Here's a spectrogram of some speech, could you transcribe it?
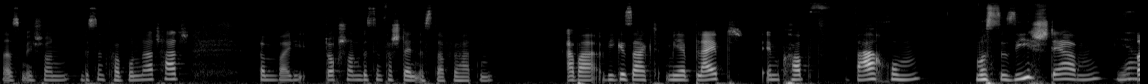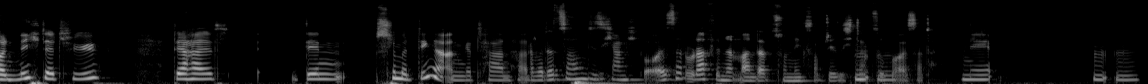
Was mich schon ein bisschen verwundert hat, ähm, weil die doch schon ein bisschen Verständnis dafür hatten. Aber wie gesagt, mir bleibt im Kopf, warum musste sie sterben ja. und nicht der Typ, der halt den schlimme Dinge angetan hat. Aber dazu haben die sich auch nicht geäußert oder findet man dazu nichts, ob die sich dazu mm -mm. geäußert haben? Nee. Mm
